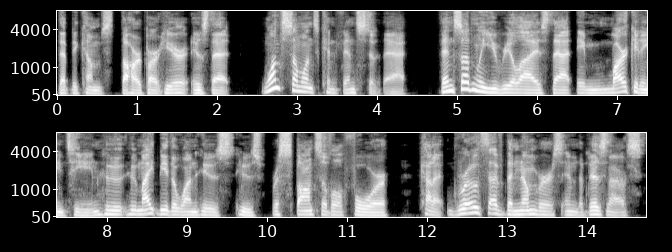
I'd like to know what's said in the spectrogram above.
that becomes the hard part here is that once someone's convinced of that, then suddenly you realize that a marketing team who who might be the one who's who's responsible for kind of growth of the numbers in the business,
